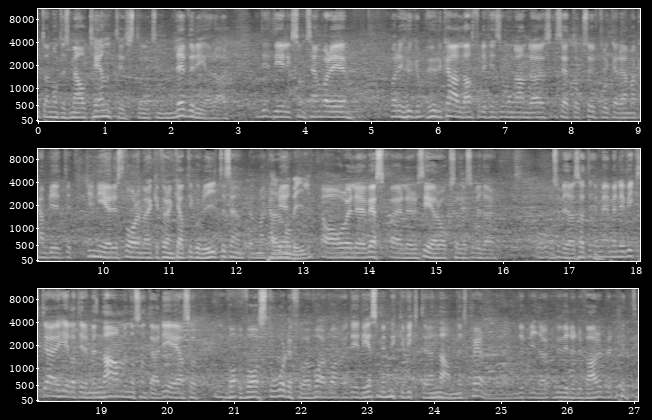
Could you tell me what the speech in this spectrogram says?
utan någonting som är autentiskt och liksom levererar. Det, det är liksom sen vad det vad det, hur, hur det kallas, för det finns ju många andra sätt också att uttrycka det. här. Man kan bli ett generiskt varumärke för en kategori till exempel. Man kan bli en, Permobil? Ja, eller Vespa eller Xerox eller så vidare. Och, och så vidare. Så att, men, men det viktiga hela tiden med namn och sånt där, det är alltså vad, vad står det för? Vad, vad, det är det som är mycket viktigare än namnet själv. Huruvida det är varv eller inte.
